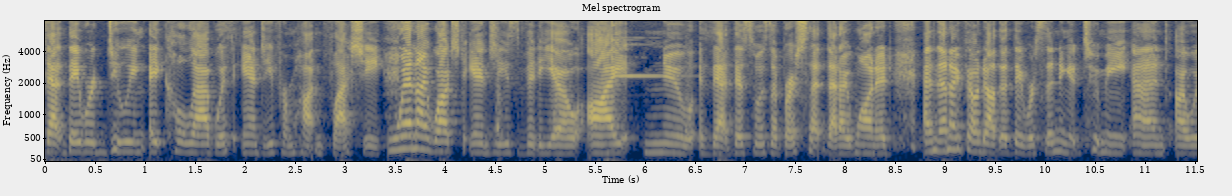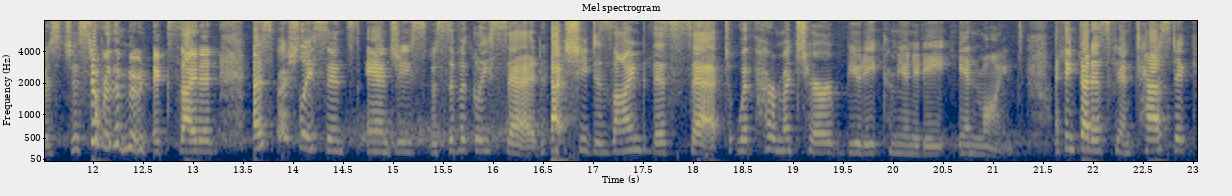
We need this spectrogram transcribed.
that they were doing a collab with Angie from Hot and Flashy. When I watched Angie's video, I knew that this was a brush set that I wanted and then I found out that they were sending it to me and I was just over the moon excited, especially since Angie specifically said that she designed this set with her mature beauty community community in mind. I think that is fantastic.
